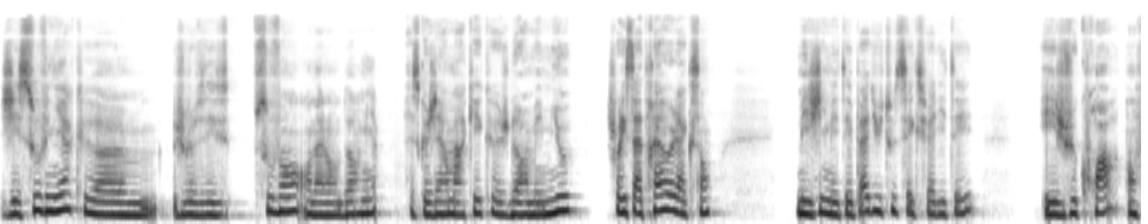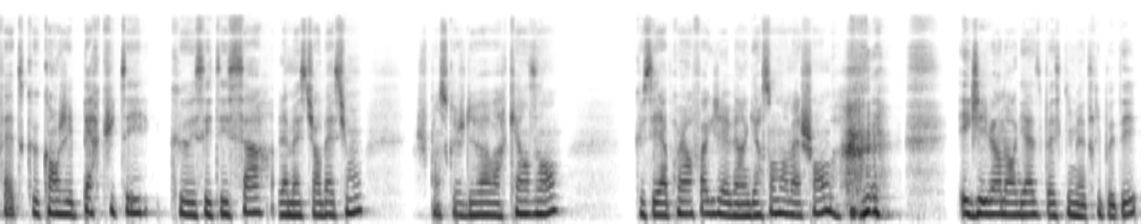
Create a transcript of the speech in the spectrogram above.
J'ai souvenir que euh, je le faisais souvent en allant dormir, parce que j'ai remarqué que je dormais mieux. Je trouvais ça très relaxant, mais j'y mettais pas du tout de sexualité. Et je crois en fait que quand j'ai percuté que c'était ça la masturbation, je pense que je devais avoir 15 ans, que c'est la première fois que j'avais un garçon dans ma chambre et que j'ai eu un orgasme parce qu'il m'a tripoté.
